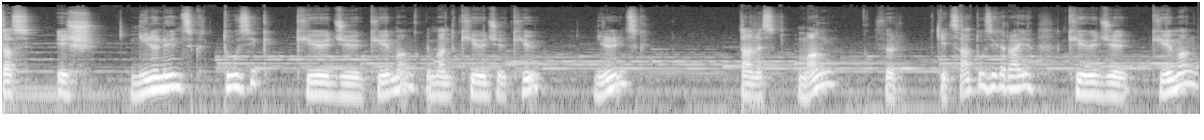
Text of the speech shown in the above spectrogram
das ist 99.000 99 Mann, wir machen 99 99 dann ein Mann für die 10.000er Reihe 99 Mann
